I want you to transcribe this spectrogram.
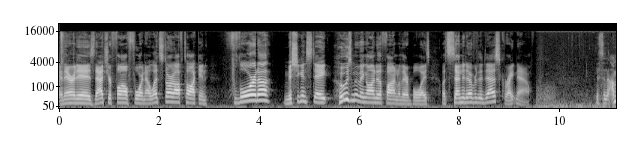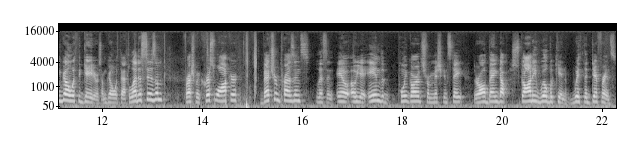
And there it is. That's your final four. Now let's start off talking Florida, Michigan State. Who's moving on to the final there, boys? Let's send it over to the desk right now. Listen, I'm going with the Gators. I'm going with athleticism, freshman Chris Walker, veteran presence. Listen, oh, yeah, and the point guards from Michigan State, they're all banged up. Scottie Wilbekin with the difference.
